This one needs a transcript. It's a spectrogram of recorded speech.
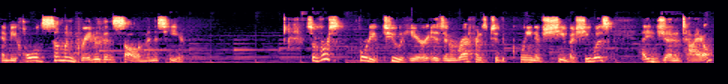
and behold, someone greater than Solomon is here. So, verse 42 here is in reference to the Queen of Sheba. She was a Gentile,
